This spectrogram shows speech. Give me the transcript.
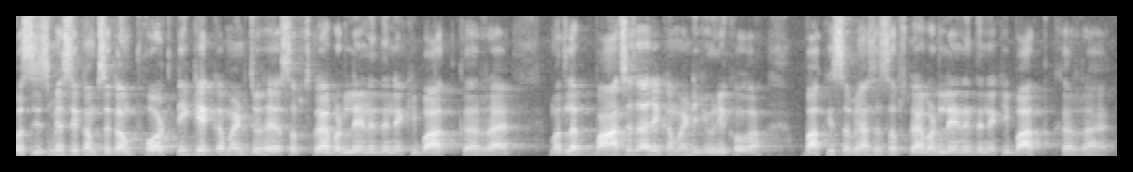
बस इसमें से कम से कम फोर्टी के कमेंट जो है सब्सक्राइबर लेने देने की बात कर रहा है। मतलब पाँच हज़ार कमेंट यूनिक होगा, बाकी सब यहाँ से सब्सक्राइबर लेने देने की बात कर रहा है।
